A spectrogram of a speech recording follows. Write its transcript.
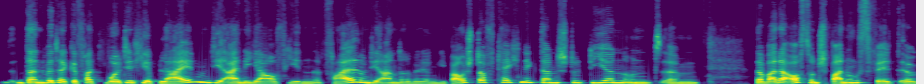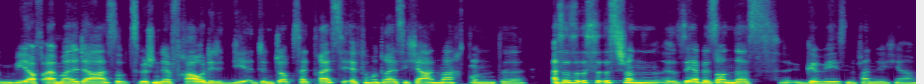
Dann wird er gefragt, wollt ihr hier bleiben? Die eine ja auf jeden Fall und die andere will irgendwie Baustofftechnik dann studieren. Und ähm, da war da auch so ein Spannungsfeld irgendwie auf einmal da, so zwischen der Frau, die, die den Job seit 30, äh, 35 Jahren macht und äh, also es ist, ist schon sehr besonders gewesen, fand ich, ja.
